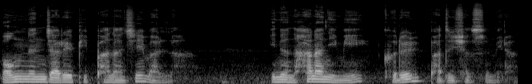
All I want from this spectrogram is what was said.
먹는 자를 비판하지 말라. 이는 하나님이 그를 받으셨습니다.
